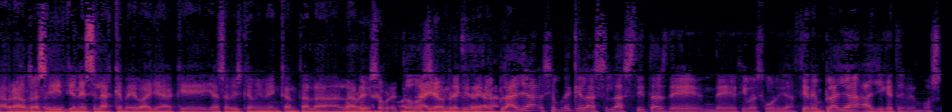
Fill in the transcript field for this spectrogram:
Habrá otras ediciones en las que me vaya, que ya sabéis que a mí me encanta la, la Hombre, sobre todo, siempre que tiene playa, siempre que las, las citas de, de ciberseguridad tienen playa, allí que te vemos.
